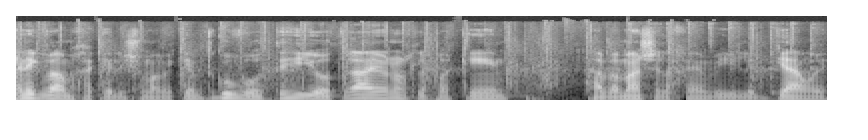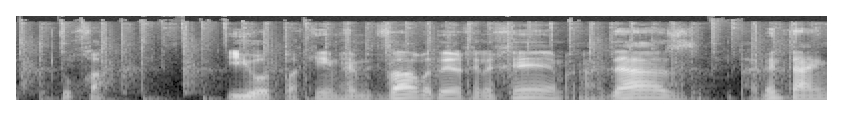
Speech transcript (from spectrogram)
אני כבר מחכה לשמוע מכם תגובות, תהיות, רעיונות לפרקים. הבמה שלכם והיא לגמרי פתוחה. יהיו עוד פרקים, הם כבר בדרך אליכם. עד אז, ביי בינתיים.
